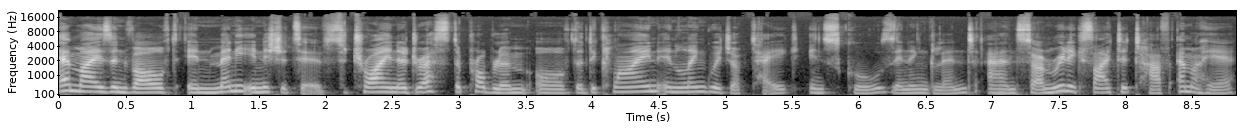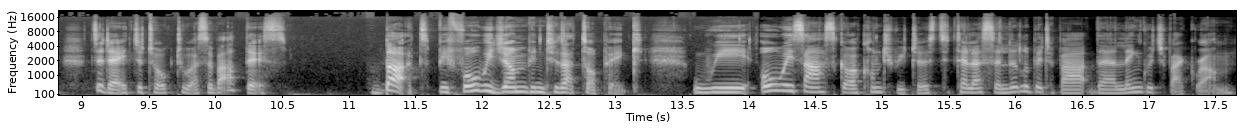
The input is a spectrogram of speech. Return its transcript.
Emma is involved in many initiatives to try and address the problem of the decline in language uptake in schools in England, and so I'm really excited to have Emma here today to talk to us about this. But before we jump into that topic, we always ask our contributors to tell us a little bit about their language background.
